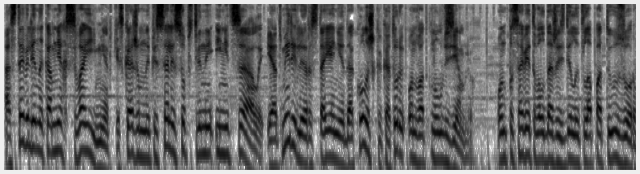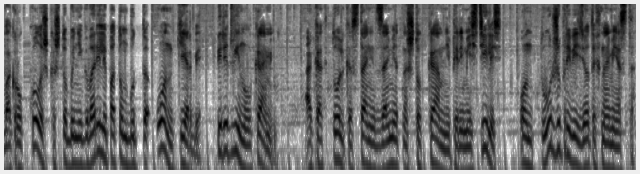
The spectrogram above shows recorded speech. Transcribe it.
оставили на камнях свои метки, скажем, написали собственные инициалы и отмерили расстояние до колышка, который он воткнул в землю. Он посоветовал даже сделать лопатый узор вокруг колышка, чтобы не говорили потом, будто он, Керби, передвинул камень а как только станет заметно, что камни переместились, он тут же привезет их на место.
